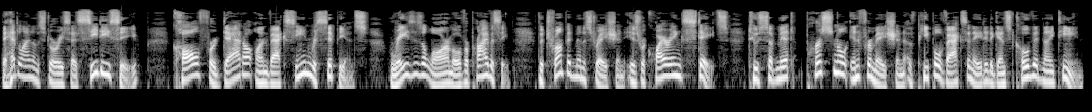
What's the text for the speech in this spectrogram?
The headline of the story says CDC call for data on vaccine recipients raises alarm over privacy. The Trump administration is requiring states to submit personal information of people vaccinated against COVID-19,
